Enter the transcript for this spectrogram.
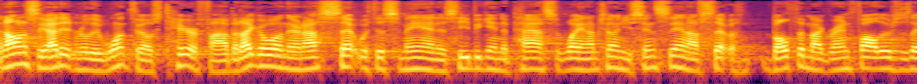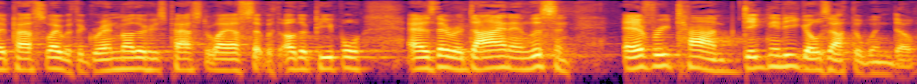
And honestly, I didn't really want to. I was terrified. But I go in there and I sat with this man as he began to pass away. And I'm telling you, since then, I've sat with both of my grandfathers as they passed away, with a grandmother who's passed away. I've sat with other people as they were dying. And listen, every time dignity goes out the window,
